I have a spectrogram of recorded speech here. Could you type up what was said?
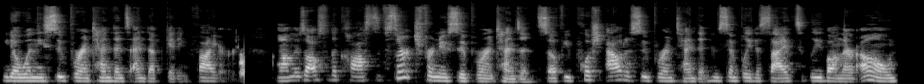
you know, when these superintendents end up getting fired. Um, there's also the cost of search for new superintendents. So if you push out a superintendent who simply decides to leave on their own,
